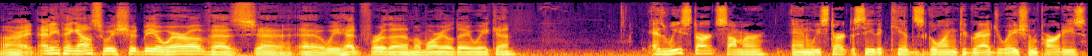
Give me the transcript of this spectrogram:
All right. Anything else we should be aware of as uh, uh, we head for the Memorial Day weekend? As we start summer and we start to see the kids going to graduation parties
